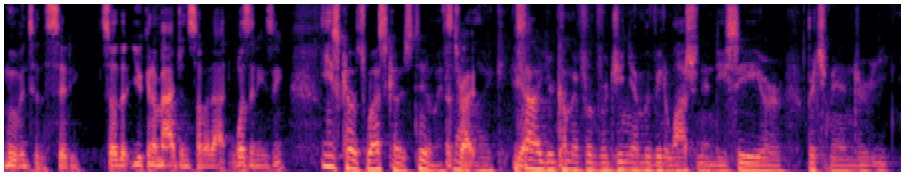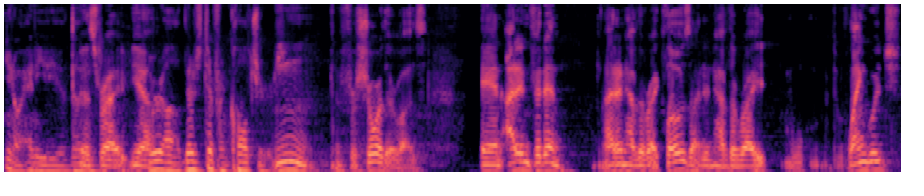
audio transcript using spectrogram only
moving to the city. So that you can imagine some of that it wasn't easy. East Coast, West Coast too. It's That's not right. like it's Yeah. not like you're coming from Virginia, moving to Washington D.C. or Richmond or you know any of those. That's right, yeah. All, there's different cultures. Mm, for sure there was. And I didn't fit in. I didn't have the right clothes. I didn't have the right language.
